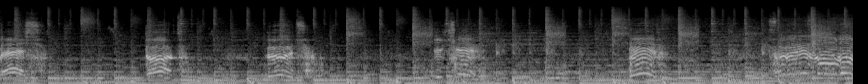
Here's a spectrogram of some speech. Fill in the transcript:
Beş, dört, üç, iki, bir. Süreniz doldu.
